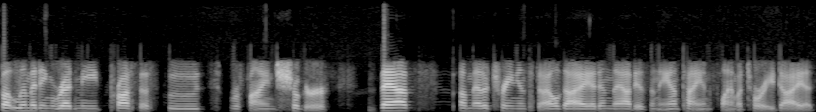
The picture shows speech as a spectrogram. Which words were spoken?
but limiting red meat, processed foods, refined sugar. That's a Mediterranean style diet, and that is an anti inflammatory diet.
